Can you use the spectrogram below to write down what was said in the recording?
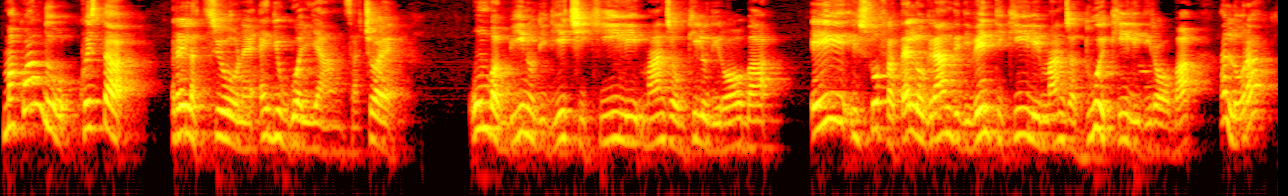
Ma quando questa relazione è di uguaglianza, cioè un bambino di 10 kg mangia un chilo di roba e il suo fratello grande di 20 kg mangia 2 kg di roba, allora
